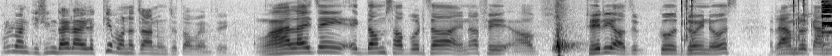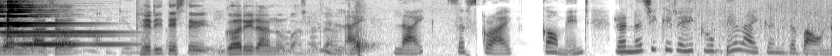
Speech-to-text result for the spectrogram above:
कुलमान घिसिङ दाईलाई अहिले के भन्न चाहनुहुन्छ तपाईँले चाहिँ? उहाँलाई चाहिँ एकदम सपोर्ट छ होइन? फे अब फेरि हजुरको जोइन होस् राम्रो काम गर्नुभएको छ। फेरि त्यस्तै गरिरहनु भन्न चाहन्छु। च्यानललाई लाइक सब्सक्राइब कमेन्ट र नजिकै रहेको बेल आइकन दबाउन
